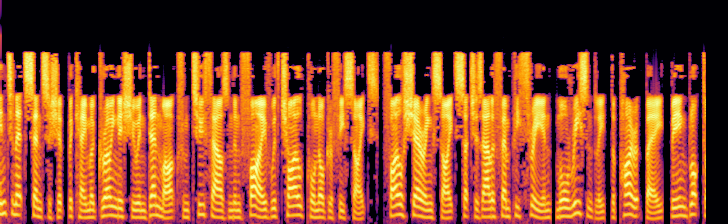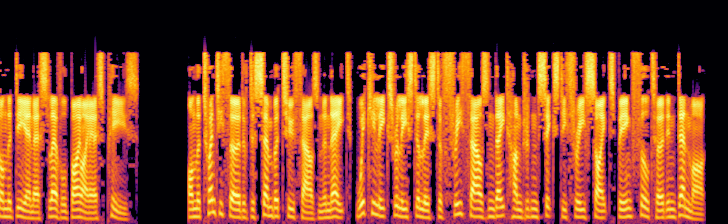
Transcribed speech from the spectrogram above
Internet censorship became a growing issue in Denmark from 2005 with child pornography sites, file-sharing sites such as AllOfMP3 and, more recently, the Pirate Bay, being blocked on the DNS level by ISPs. On 23 December 2008, WikiLeaks released a list of 3,863 sites being filtered in Denmark.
